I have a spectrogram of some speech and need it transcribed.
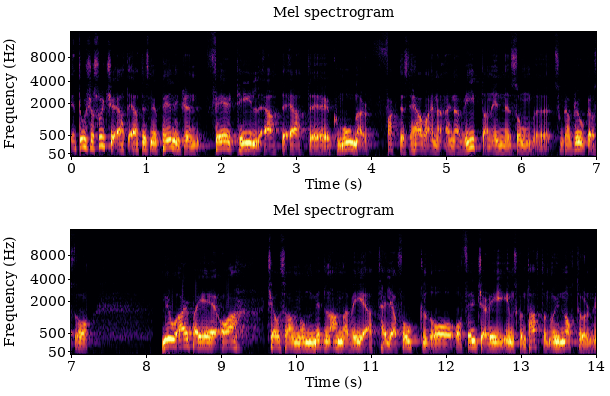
jeg tror ikke så ikke at, at det er peningren fer til at, at kommuner faktisk har en, en vitan inne som, som kan brukes. Og nå arbeider jeg og tjøsa noen middel annet ved at telja fokel og, og fylgja vi i imskontakten og i natturen.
